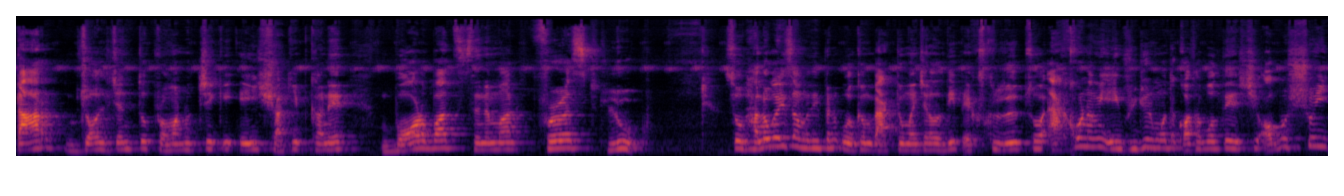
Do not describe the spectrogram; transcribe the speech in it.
তার জলজ্যান্ত প্রমাণ হচ্ছে কি এই শাকিব খানের বরবাদ সিনেমার first look so hello guys আমি Dipen welcome back to my channel Deep exclusive so এখন আমি এই ভিডিওর মধ্যে কথা বলতে এসেছি, অবশ্যই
